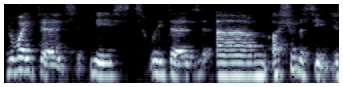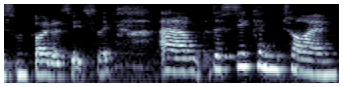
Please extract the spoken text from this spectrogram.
We did, yes, we did. Um, I should have sent you some photos actually. Um, the second time,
